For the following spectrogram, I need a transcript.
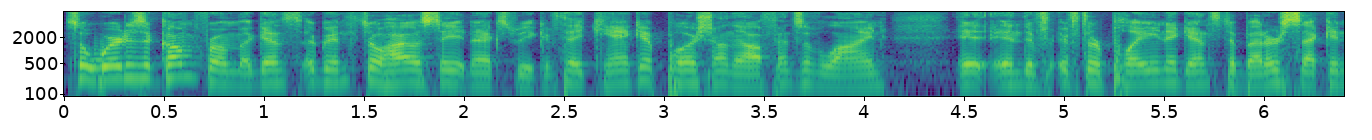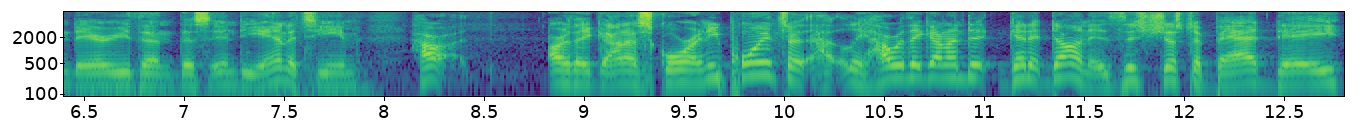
So where does it come from against against Ohio State next week? If they can't get pushed on the offensive line, and if, if they're playing against a better secondary than this Indiana team, how are they gonna score any points? Or how how are they gonna get it done? Is this just a bad day?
